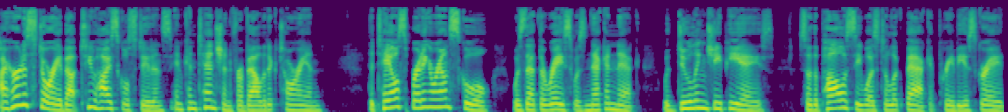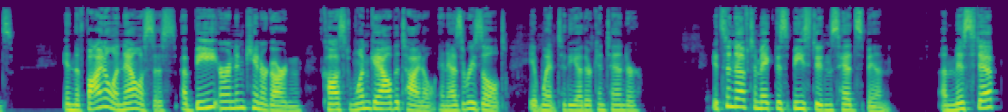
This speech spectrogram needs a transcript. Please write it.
I heard a story about two high school students in contention for valedictorian. The tale spreading around school was that the race was neck and neck with dueling GPAs, so the policy was to look back at previous grades. In the final analysis, a B earned in kindergarten cost one gal the title, and as a result, it went to the other contender. It's enough to make this B student's head spin. A misstep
